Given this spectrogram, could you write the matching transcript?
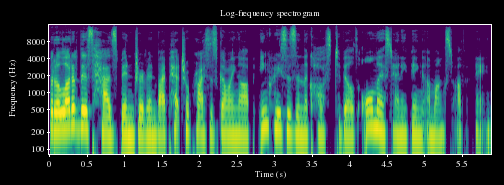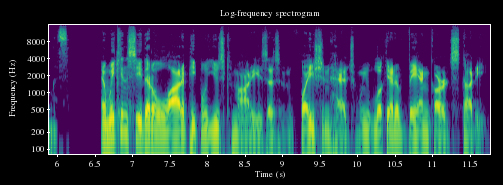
But a lot of this has been driven by petrol prices going up, increases in the cost to build almost anything, amongst other things. And we can see that a lot of people use commodities as an inflation hedge when we look at a Vanguard study.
